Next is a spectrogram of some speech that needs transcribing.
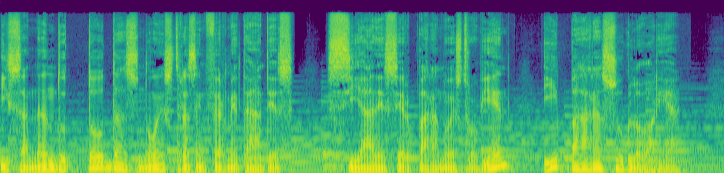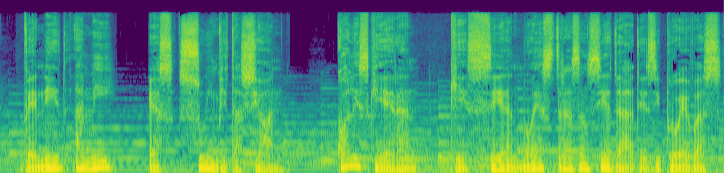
y sanando todas nuestras enfermedades si ha de ser para nuestro bien y para su gloria. Venid a mí es su invitación. Cuales quieran que sean nuestras ansiedades y pruebas,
